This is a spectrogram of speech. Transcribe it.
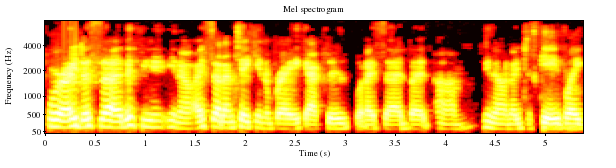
where I just said, if you, you know, I said I'm taking a break, actually is what I said, but, um, you know, and I just gave like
